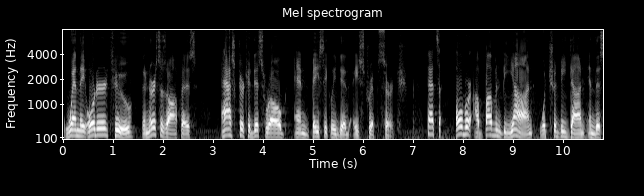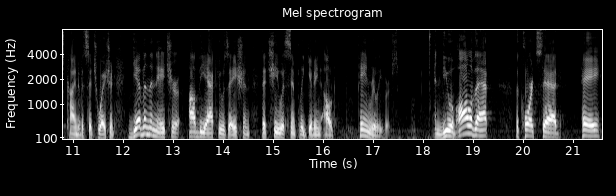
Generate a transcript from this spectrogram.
when they ordered to the nurse's office, asked her to disrobe, and basically did a strip search. That's over, above, and beyond what should be done in this kind of a situation, given the nature of the accusation that she was simply giving out pain relievers. In view of all of that, the court said, hey,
